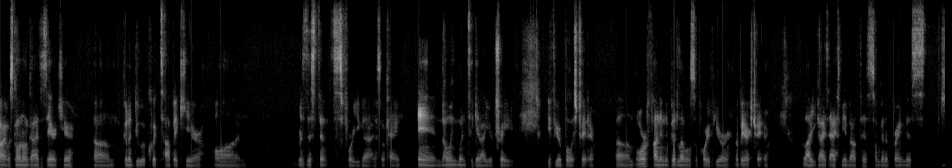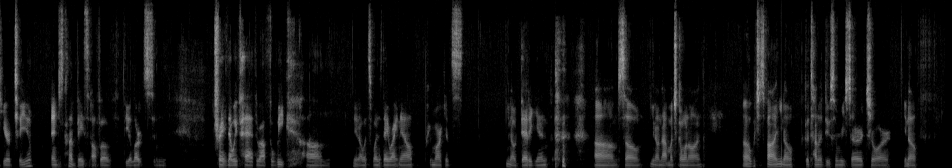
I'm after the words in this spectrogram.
All right, what's going on, guys? It's Eric here. Um, gonna do a quick topic here on resistance for you guys, okay? And knowing when to get out your trade if you're a bullish trader, um, or finding a good level of support if you're a bearish trader. A lot of you guys asked me about this, so I'm gonna bring this here to you and just kind of base it off of the alerts and trades that we've had throughout the week. Um, you know, it's Wednesday right now. Pre-markets you know, dead again. um, so, you know, not much going on, uh, which is fine. You know, good time to do some research or, you know,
